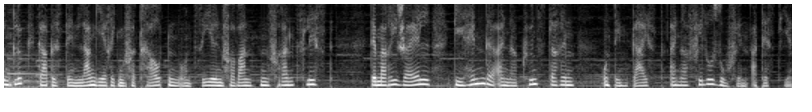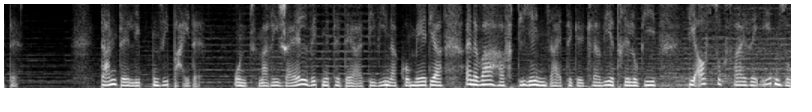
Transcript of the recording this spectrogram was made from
Zum Glück gab es den langjährigen Vertrauten und Seelenverwandten Franz Liszt, der Marie Jael die Hände einer Künstlerin und den Geist einer Philosophin attestierte. Dante liebten sie beide und Marie Jael widmete der Divina Commedia eine wahrhaft jenseitige Klaviertrilogie, die auszugsweise ebenso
